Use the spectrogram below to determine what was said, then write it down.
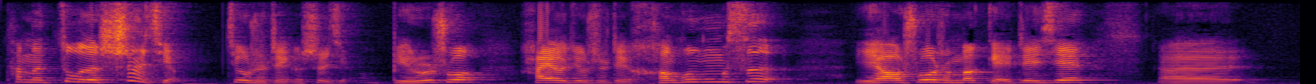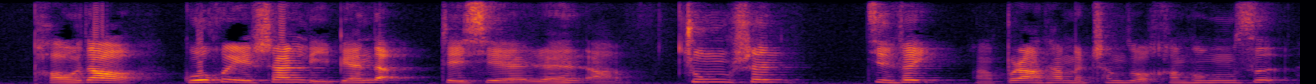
他们做的事情就是这个事情。比如说，还有就是这个航空公司也要说什么给这些呃。跑到国会山里边的这些人啊，终身禁飞啊，不让他们称作航空公司。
